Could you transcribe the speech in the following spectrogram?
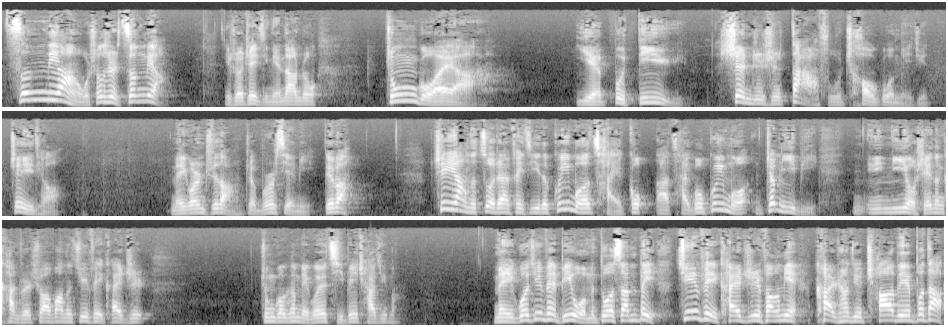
增量。我说的是增量。你说这几年当中，中国呀，也不低于，甚至是大幅超过美军这一条。美国人知道这不是泄密，对吧？这样的作战飞机的规模采购啊，采购规模这么一比。你你有谁能看出来双方的军费开支？中国跟美国有几倍差距吗？美国军费比我们多三倍，军费开支方面看上去差别不大，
